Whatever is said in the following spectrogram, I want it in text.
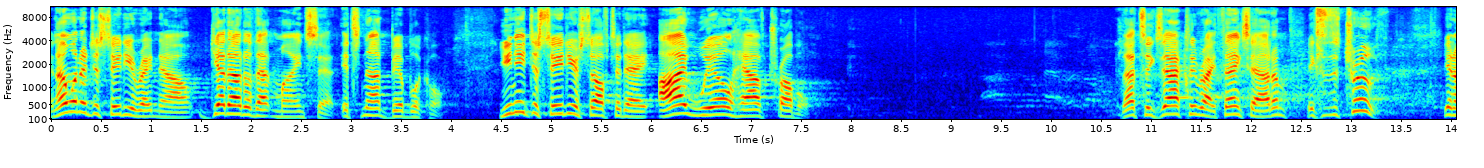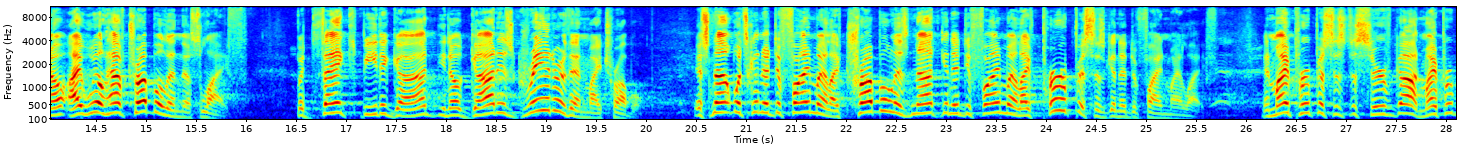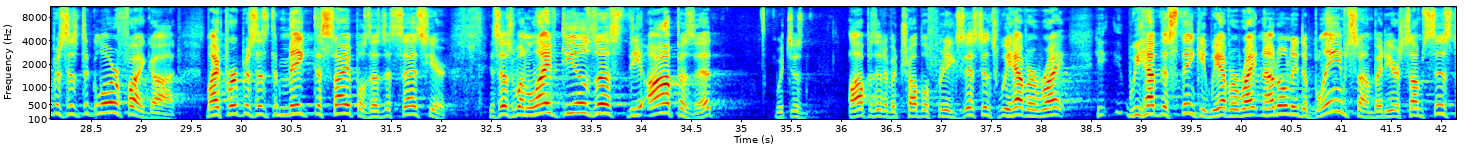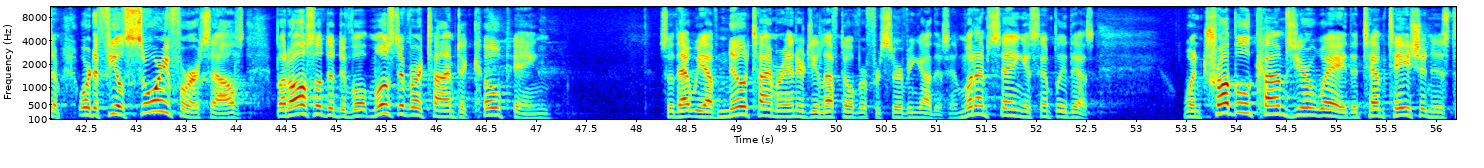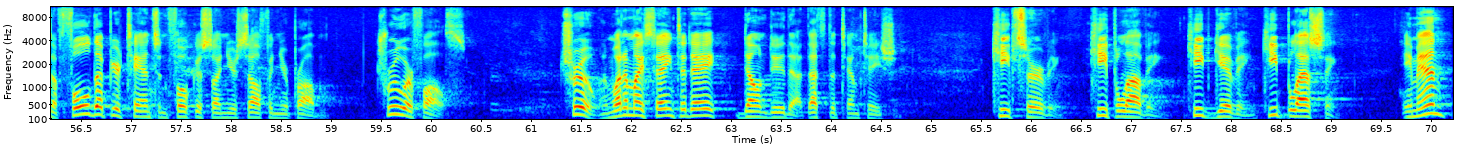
And I want to just say to you right now get out of that mindset. It's not biblical. You need to say to yourself today, I will have trouble. That's exactly right. Thanks, Adam. It's the truth. You know, I will have trouble in this life. But thanks be to God, you know, God is greater than my trouble. It's not what's going to define my life. Trouble is not going to define my life. Purpose is going to define my life. And my purpose is to serve God. My purpose is to glorify God. My purpose is to make disciples, as it says here. It says, when life deals us the opposite, which is opposite of a trouble free existence, we have a right, we have this thinking, we have a right not only to blame somebody or some system or to feel sorry for ourselves, but also to devote most of our time to coping so that we have no time or energy left over for serving others. And what I'm saying is simply this when trouble comes your way, the temptation is to fold up your tents and focus on yourself and your problem. True or false? True. And what am I saying today? Don't do that. That's the temptation. Keep serving, keep loving, keep giving, keep blessing. Amen? Amen.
